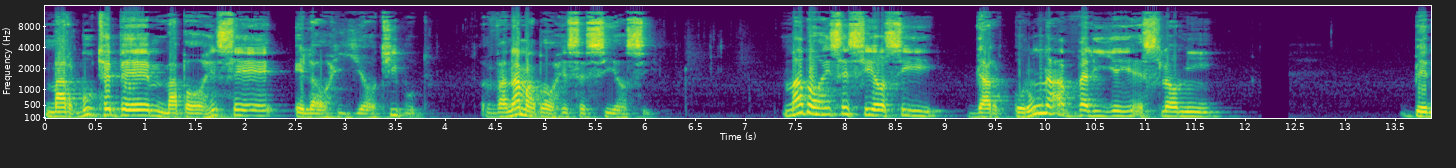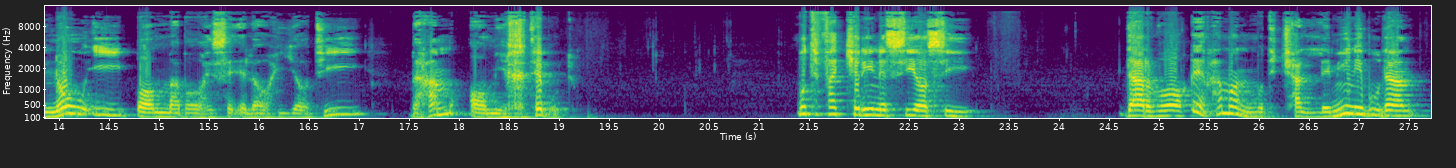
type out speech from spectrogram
مربوط به مباحث الهیاتی بود و نه مباحث سیاسی. مباحث سیاسی در قرون اولیه اسلامی به نوعی با مباحث الهیاتی به هم آمیخته بود. متفکرین سیاسی در واقع همان متکلمینی بودند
